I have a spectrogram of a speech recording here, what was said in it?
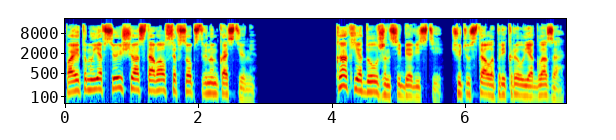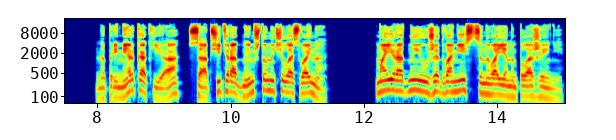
поэтому я все еще оставался в собственном костюме. Как я должен себя вести? Чуть устало прикрыл я глаза. Например, как я, сообщить родным, что началась война. Мои родные уже два месяца на военном положении.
